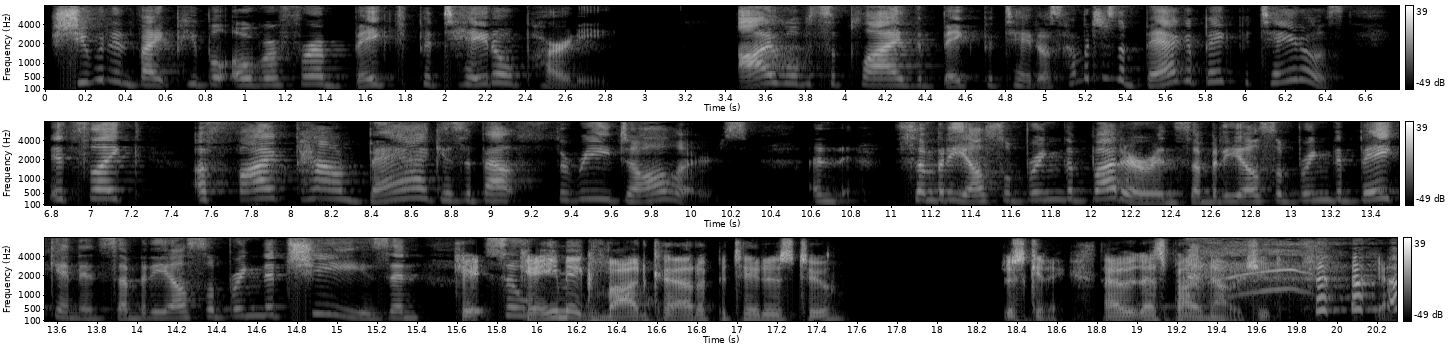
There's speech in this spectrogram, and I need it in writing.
She would invite people over for a baked potato party. I will supply the baked potatoes. How much is a bag of baked potatoes? It's like a five pound bag is about $3. And somebody else will bring the butter and somebody else will bring the bacon and somebody else will bring the cheese. And can, so, can you make vodka out of potatoes too? Just kidding. That, that's probably not what she did. Yeah.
